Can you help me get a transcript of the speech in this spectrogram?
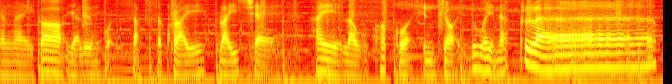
ยังไงก็อย่าลืมกด Subscribe ไลค์แชร์ให้เราครอบครัว Enjoy ด้วยนะครับ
